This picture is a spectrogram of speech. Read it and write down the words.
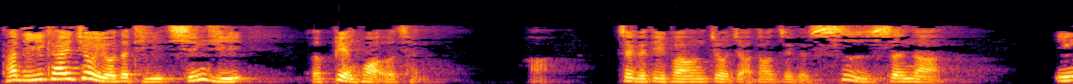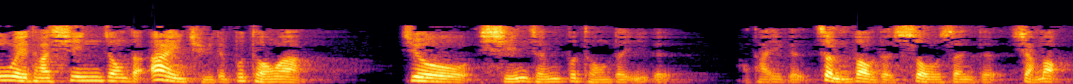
它离开旧有的体形体而变化而成。这个地方就讲到这个四身啊，因为他心中的爱取的不同啊，就形成不同的一个，他一个正报的受身的相貌。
